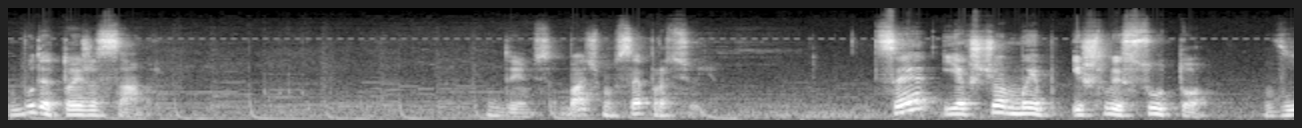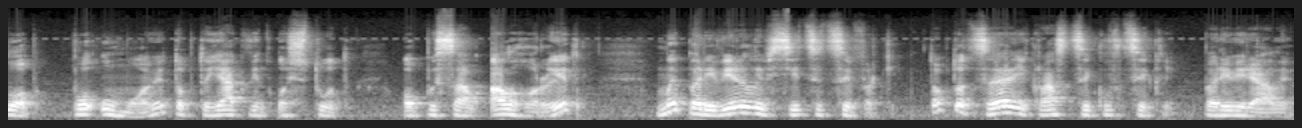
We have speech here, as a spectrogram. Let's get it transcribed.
буде той же самий. Дивимося, бачимо, все працює. Це якщо ми б ішли суто в лоб по умові, тобто як він ось тут описав алгоритм, ми перевірили всі ці циферки. Тобто це якраз цикл в циклі. Перевіряли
